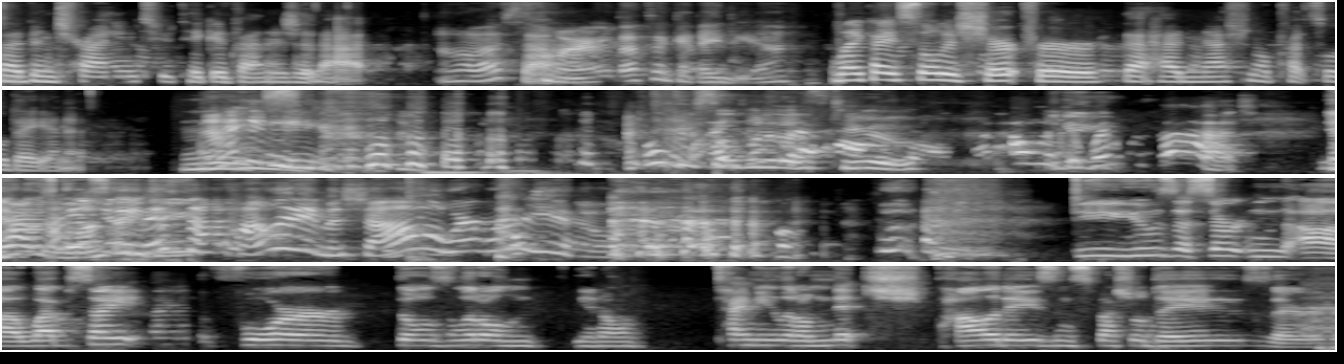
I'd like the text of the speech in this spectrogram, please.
So I've been trying to take advantage of that. oh, that's So- smart. That's a good idea. Like I sold a shirt for that had National Pretzel Day in it. Nice. I think I sold one of those too. How was it? When was that? Yeah, I was How gonna you say, miss you, that holiday, Michelle? Where were you? do you use a certain uh, website for those little, you know, tiny little niche holidays and special days, or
